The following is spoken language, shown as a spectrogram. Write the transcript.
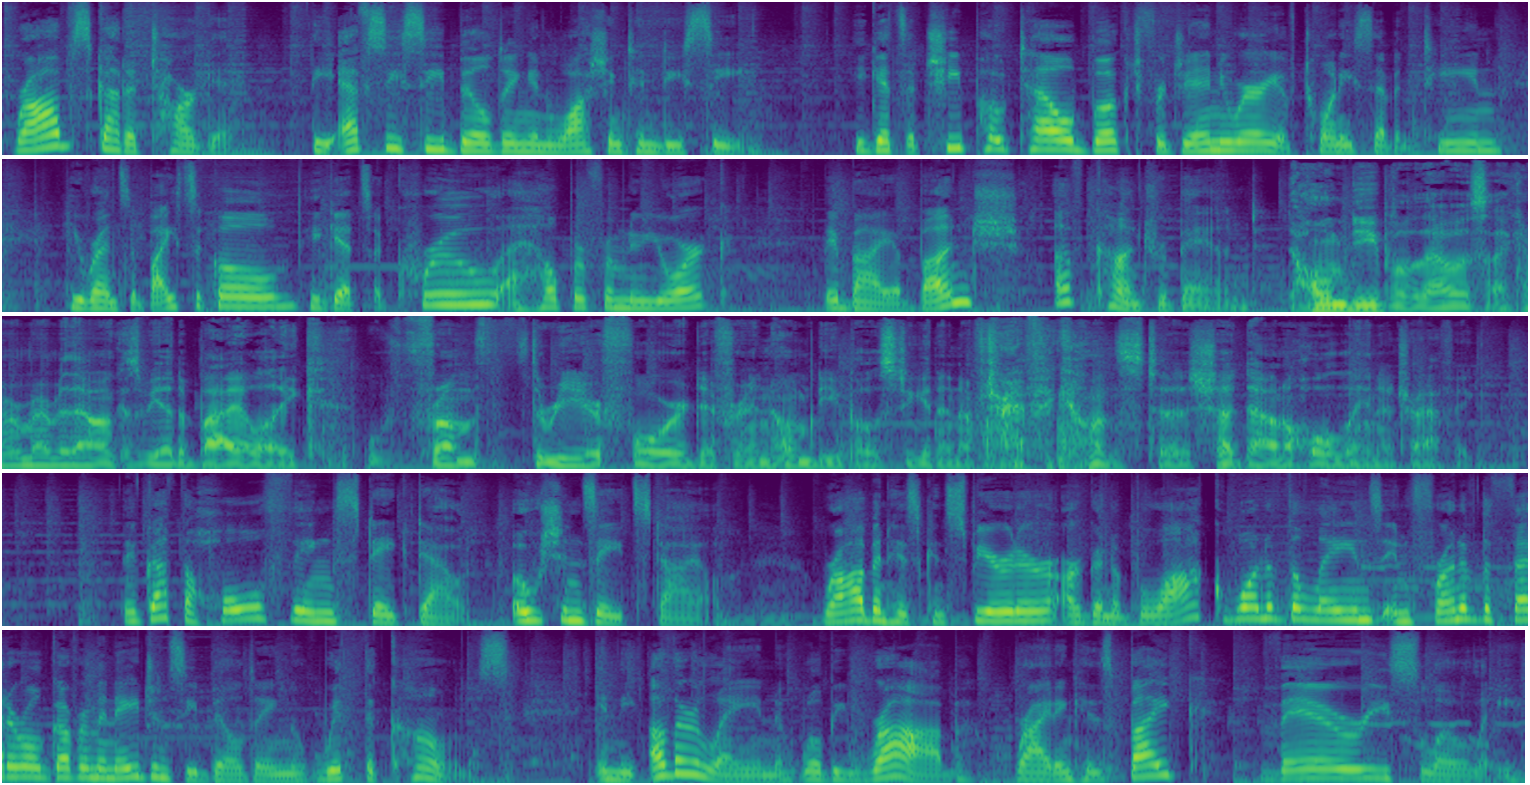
Rob's got a target the FCC building in Washington, D.C. He gets a cheap hotel booked for January of 2017. He rents a bicycle. He gets a crew, a helper from New York. They buy a bunch of contraband. Home Depot, that was, I can remember that one because we had to buy like from three or four different Home Depots to get enough traffic cones to shut down a whole lane of traffic. They've got the whole thing staked out, Ocean's 8 style. Rob and his conspirator are going to block one of the lanes in front of the federal government agency building with the cones. In the other lane will be Rob riding his bike very slowly.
